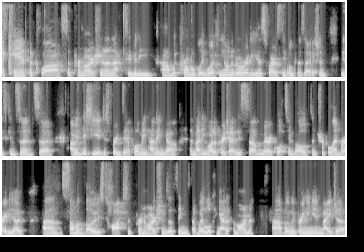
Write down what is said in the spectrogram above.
a camp, a class, a promotion, an activity, um, we're probably working on it already as far as the organisation is concerned. So, I mean, this year, just for example, I mean, having, uh, and Maddie might appreciate this, um, Merrick Watts involved in Triple M Radio, um, some of those types of promotions are things that we're looking at at the moment, uh, where we're bringing in major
